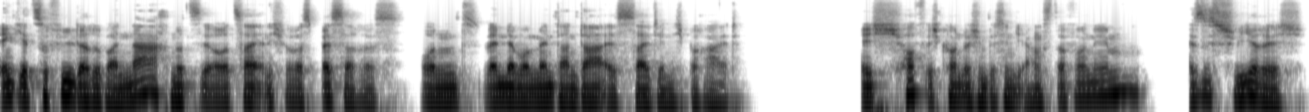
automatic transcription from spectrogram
Denkt ihr zu viel darüber nach, nutzt ihr eure Zeit nicht für was Besseres. Und wenn der Moment dann da ist, seid ihr nicht bereit. Ich hoffe, ich konnte euch ein bisschen die Angst davor nehmen. Es ist schwierig.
